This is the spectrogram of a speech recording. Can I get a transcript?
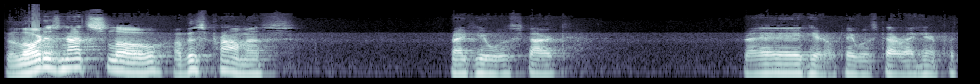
the Lord is not slow of his promise. Right here, we'll start right here. Okay, we'll start right here. Put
